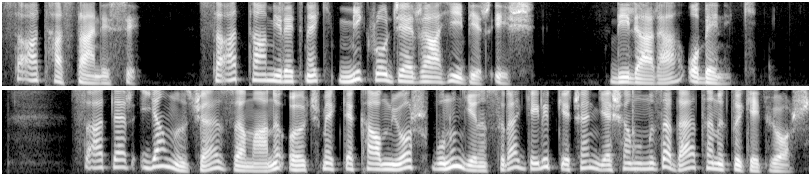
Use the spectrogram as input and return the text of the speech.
Saat Hastanesi Saat tamir etmek mikro cerrahi bir iş. Dilara Obenik Saatler yalnızca zamanı ölçmekle kalmıyor, bunun yanı sıra gelip geçen yaşamımıza da tanıklık ediyor.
